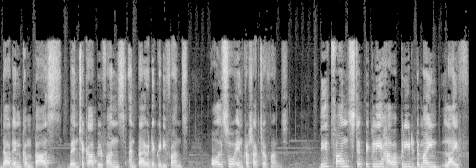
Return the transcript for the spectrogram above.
that encompass venture capital funds and private equity funds, also infrastructure funds. These funds typically have a predetermined life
